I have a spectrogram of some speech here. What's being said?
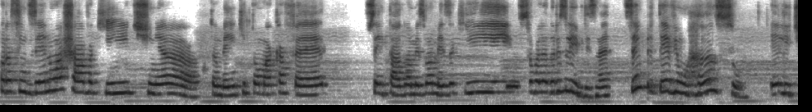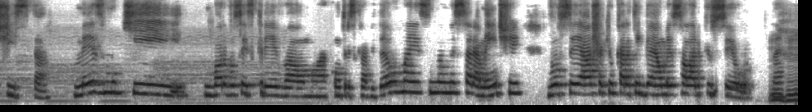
por assim dizer, não achava que tinha também que tomar café sentado na mesma mesa que os trabalhadores livres, né? Sempre teve um ranço elitista, mesmo que embora você escreva uma contra-escravidão, mas não necessariamente você acha que o cara tem que ganhar o mesmo salário que o seu. Né? Uhum.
